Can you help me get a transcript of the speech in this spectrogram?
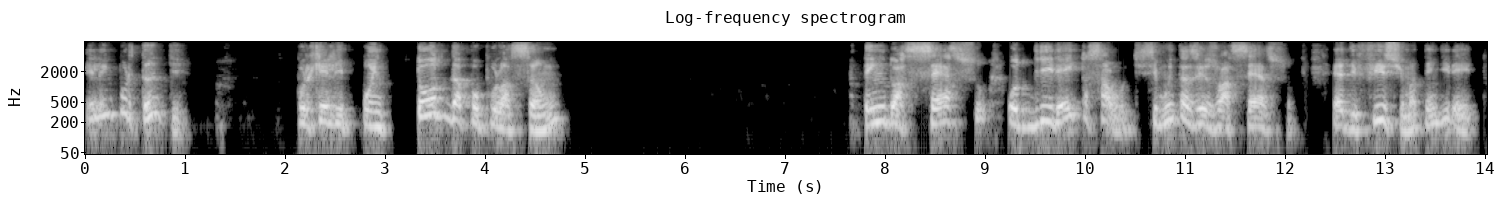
ele é importante, porque ele põe toda a população tendo acesso, o direito à saúde. Se muitas vezes o acesso é difícil, mas tem direito.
